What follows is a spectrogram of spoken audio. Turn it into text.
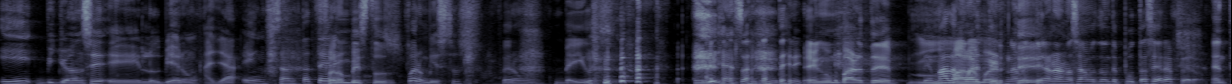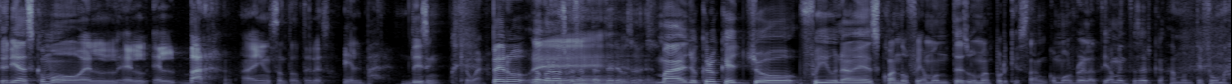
y Beyoncé eh, los vieron allá en Santa Tere. fueron vistos Fueron vistos, fueron veídos allá en Santa Tere. en un bar de, De mala, muerte. No, mentira, no, no sabemos dónde putas era, pero En teoría es como el, el, el bar ahí en Santa Teresa. el bar. Dicen. Qué bueno. Pero. No conozco eh, Santa Teresa, ¿sabes? ma, yo creo que yo fui una vez cuando fui a Montezuma porque están como relativamente cerca. A Montefuma.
